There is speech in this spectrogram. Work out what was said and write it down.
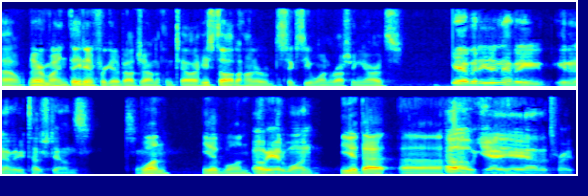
Oh, never mind. They didn't forget about Jonathan Taylor. He still had 161 rushing yards. Yeah, but he didn't have any. He didn't have any touchdowns. So. One. He had one. Oh, he had one. He had that. Uh, Oh yeah, yeah, yeah. That's right.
